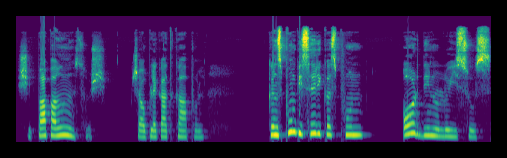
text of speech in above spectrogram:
și papa însuși și-au plecat capul. Când spun biserică, spun Ordinul lui Isus.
